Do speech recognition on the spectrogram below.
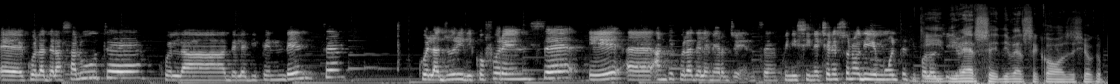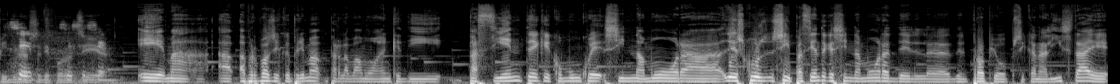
eh, quella della salute, quella delle dipendenze, quella giuridico-forense e eh, anche quella delle emergenze. Quindi sì, ne ce ne sono di molte Di tipologie. diverse, diverse cose, sì, ho capito. Sì, diverse tipologie. sì, sì. E ma a, a proposito, che prima parlavamo anche di paziente che comunque si innamora. Eh, scusa, sì, paziente che si innamora del, del proprio psicanalista. E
